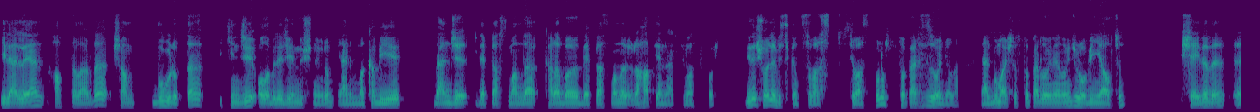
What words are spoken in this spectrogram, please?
ilerleyen haftalarda şamp bu grupta ikinci olabileceğini düşünüyorum. Yani Makabi'yi bence deplasmanda Karabağ'ı deplasmanı rahat yener Sivasspor. Bir de şöyle bir sıkıntısı var Sivasspor'un stopersiz oynuyorlar. Yani bu maçta stoperde oynayan oyuncu Robin Yalçın. Şeyde de e,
